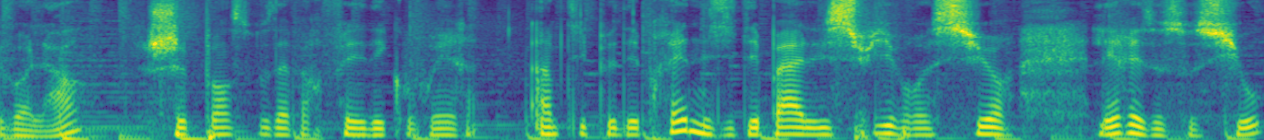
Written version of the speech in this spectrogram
Et voilà, je pense vous avoir fait découvrir un petit peu des prêts. N'hésitez pas à les suivre sur les réseaux sociaux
